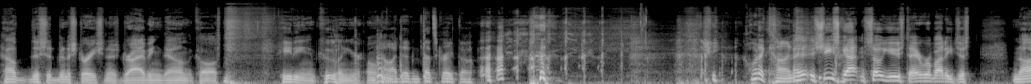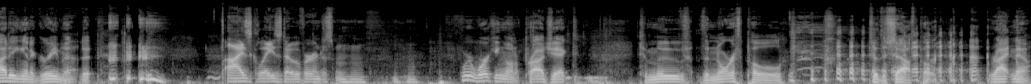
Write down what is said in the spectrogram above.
how this administration is driving down the cost of heating and cooling your home? No, I didn't. That's great though. What a cunt. Uh, She's gotten so used to everybody just nodding in agreement that Eyes glazed over and just. hmm we're working on a project to move the North Pole to the South Pole right now.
